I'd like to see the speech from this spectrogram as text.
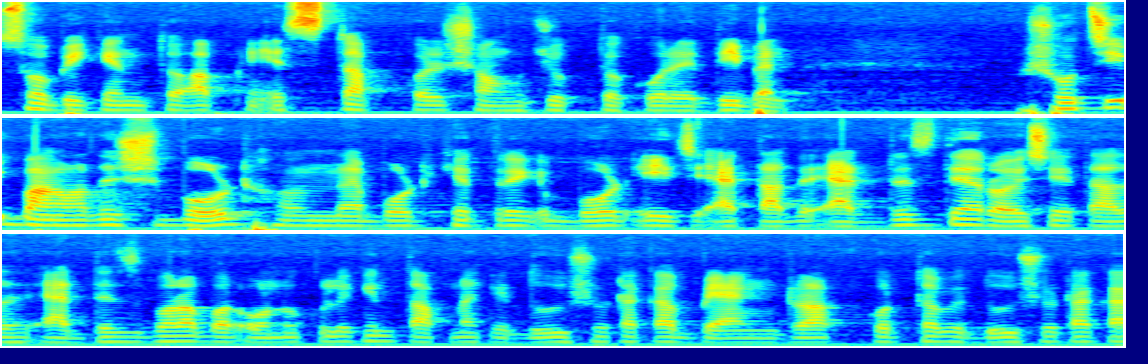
ছবি কিন্তু আপনি স্টাফ করে সংযুক্ত করে দিবেন। সচিব বাংলাদেশ বোর্ড বোর্ড ক্ষেত্রে, বোর্ড এই যে তাদের অ্যাড্রেস দেওয়া রয়েছে তাদের অ্যাড্রেস বরাবর অনুকূলে কিন্তু আপনাকে দুইশো টাকা ব্যাংক ড্রাফট করতে হবে, দুইশো টাকা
